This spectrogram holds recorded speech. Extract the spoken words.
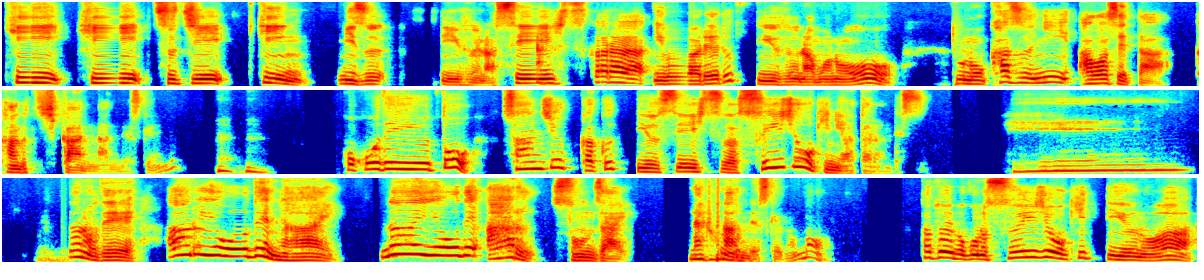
木、火、土、金、水っていう風な性質から言われるっていう風なものを、その数に合わせた価値観なんですけどね。うんうんここで言うと、三十角っていう性質は水蒸気に当たるんです。へえ。なので、あるようでない、ないようである存在なんですけども、例えばこの水蒸気っていうのは、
